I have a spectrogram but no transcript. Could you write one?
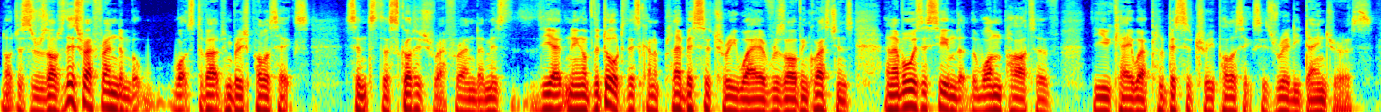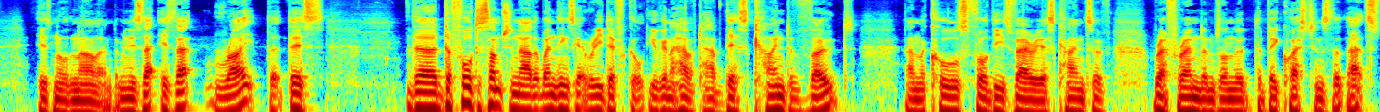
not just as a result of this referendum, but what's developed in British politics since the Scottish referendum is the opening of the door to this kind of plebiscitary way of resolving questions. And I've always assumed that the one part of the UK where plebiscitary politics is really dangerous is Northern Ireland. I mean, is that is that right? That this the default assumption now that when things get really difficult, you're going to have to have this kind of vote, and the calls for these various kinds of referendums on the, the big questions that that's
